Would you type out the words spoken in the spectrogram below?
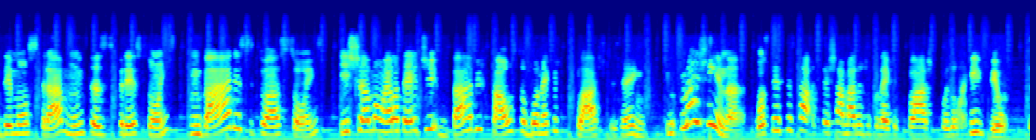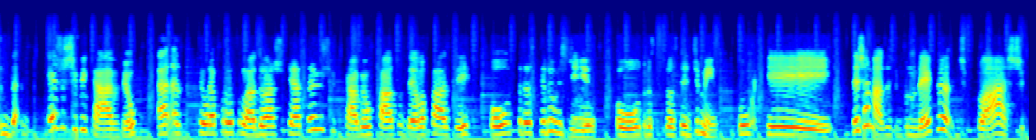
demonstrar muitas expressões em várias situações e chamam ela até de Barbie falsa ou boneca de plástico, gente. Imagina você ser, ser chamada de boneca de plástico, coisa horrível. É justificável. Se olhar por outro lado, eu acho que é até justificável o fato dela fazer outra cirurgia ou outros procedimentos. Porque ser chamada de boneca de plástico,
